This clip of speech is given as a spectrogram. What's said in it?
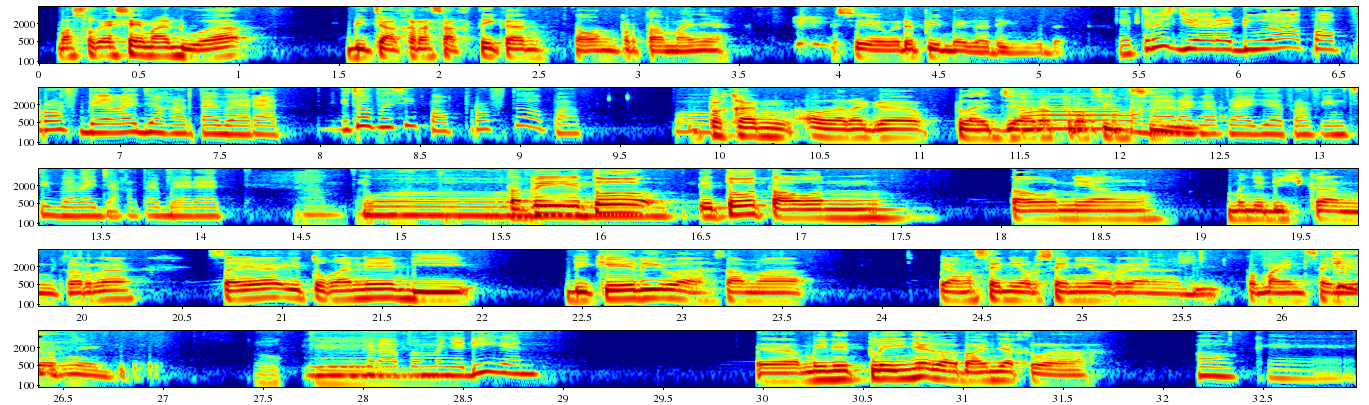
masuk SMA 2 di Cakra Sakti kan tahun pertamanya. Terus ya udah pindah Gading Muda. Oke, terus juara dua Poprov Bela Jakarta Barat. Itu apa sih Poprov tuh apa? Pop- Pekan olahraga pelajar oh, provinsi. Pekan olahraga pelajar provinsi Bela Jakarta Barat. Mantap, Wow. mantap. Tapi itu itu tahun tahun yang menyedihkan karena saya hitungannya di di carry lah sama yang senior seniornya di pemain seniornya gitu. Oke. Hmm, Kenapa menyedihkan? Ya minute playnya gak banyak lah. Oke.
